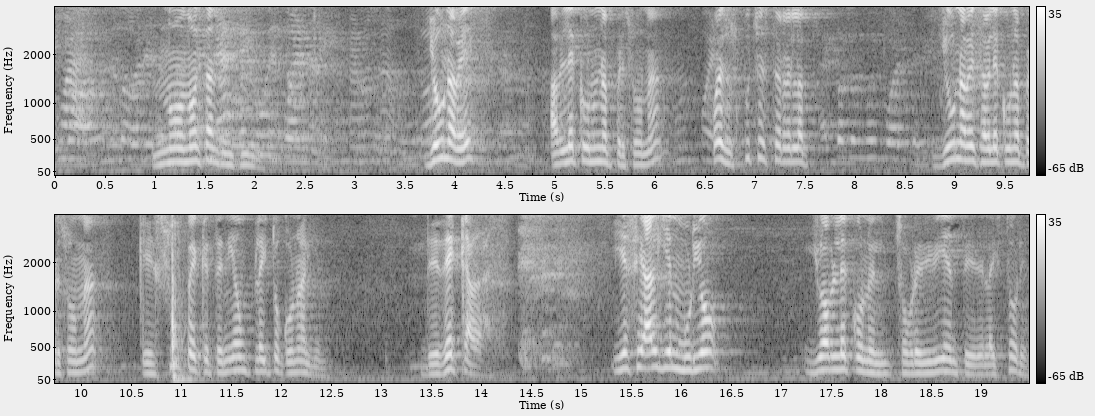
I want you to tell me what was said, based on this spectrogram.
igual. No, no es tan sencillo. Yo una vez hablé con una persona, por eso escucha este relato. Yo una vez hablé con una persona que supe que tenía un pleito con alguien de décadas. Y ese alguien murió. Yo hablé con el sobreviviente de la historia.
